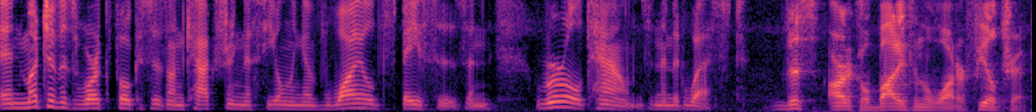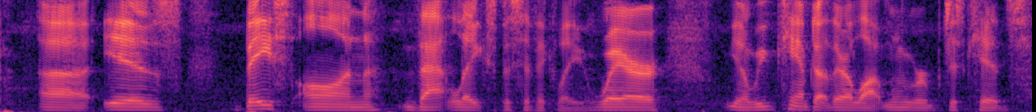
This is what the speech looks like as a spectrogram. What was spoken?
and much of his work focuses on capturing the feeling of wild spaces and rural towns in the Midwest. This article, "Bodies in the Water Field Trip," uh, is based on that lake specifically, where you know we camped out there a lot when we were just kids,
